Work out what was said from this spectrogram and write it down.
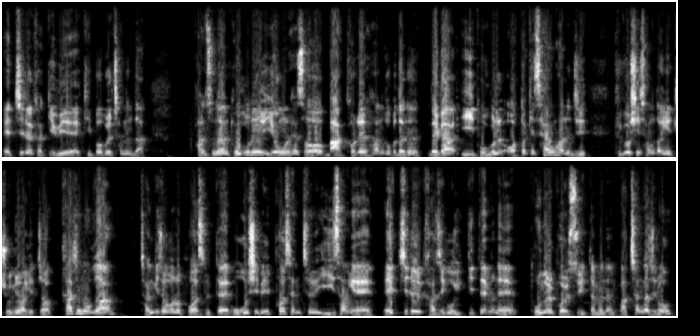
엣지를 갖기 위해 기법을 찾는다. 단순한 도구를 이용을 해서 막 거래를 하는 것보다는 내가 이 도구를 어떻게 사용하는지 그것이 상당히 중요하겠죠. 카지노가 장기적으로 보았을 때 51% 이상의 엣지를 가지고 있기 때문에 돈을 벌 수 있다면 마찬가지로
